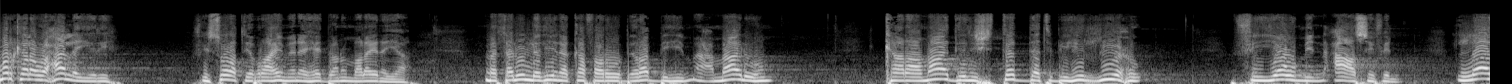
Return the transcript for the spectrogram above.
mar kale waxaa la yidhi fii suurati ibraahim inay ahayd baan u malaynayaa mathalu aladiina kafaruu birabbihim acmaaluhum karamaadin ishtadat bihi اriixu fii yowmin caasifin laa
